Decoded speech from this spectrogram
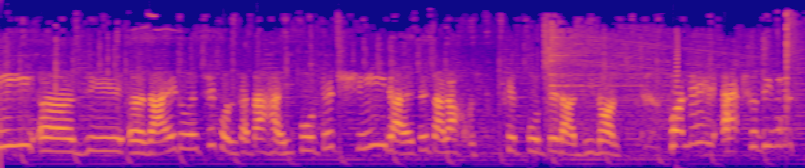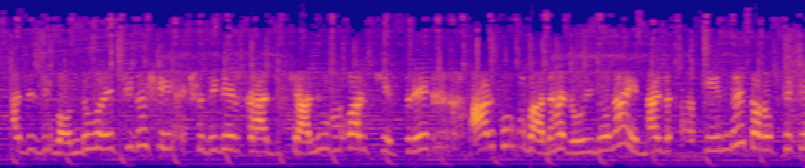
এই যে রায় রয়েছে কলকাতা হাইকোর্টের, সেই রায়তে তারা হস্তক্ষেপ করতে রাজি নন। ফলে একশো দিনের কাজ যে বন্ধ হয়েছিল, সেই একশো দিনের কাজ চালু হওয়ার ক্ষেত্রে আর কোনো বাধা রইল না। এবার কেন্দ্রের তরফ থেকে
